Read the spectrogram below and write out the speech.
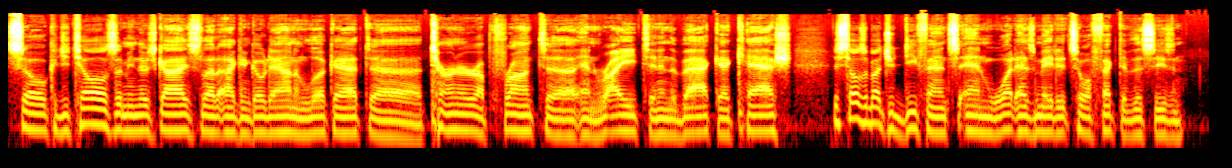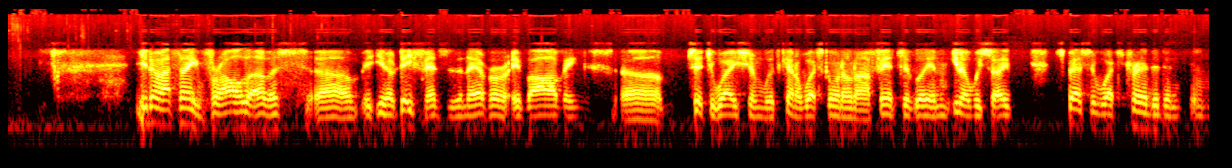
So, could you tell us? I mean, there's guys that I can go down and look at uh, Turner up front uh, and right, and in the back, Cash. Just tell us about your defense and what has made it so effective this season. You know, I think for all of us, uh, you know, defense is an ever evolving uh, situation with kind of what's going on offensively, and you know, we say, especially what's trended in, in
